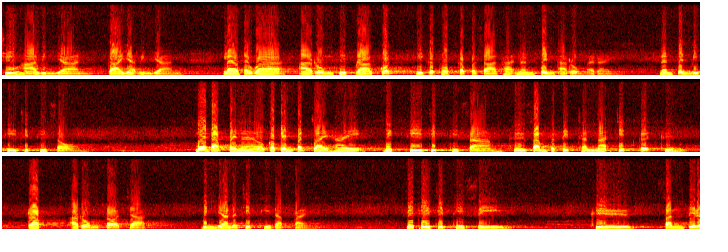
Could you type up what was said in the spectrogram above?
ชิวหาวิญญาณ กายวิญญาณ แล้วแต่ว่าอารมณ์ที่ปรากฏที่กระทบกับภาษาทะนั้นเป็นอารมณ์อะไร นั่นเป็นวิถีจิตที่สอง เมื่อดับไปแล้วก็เป็นปัจจัยให้วิถีจิตที่สามคือสัมปติชนะจิตเกิดขึ้น รับ อารมณ์ต่อจากวิญญาณจิตที่ดับไป วิถีจิตที่สี่คือสันติร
